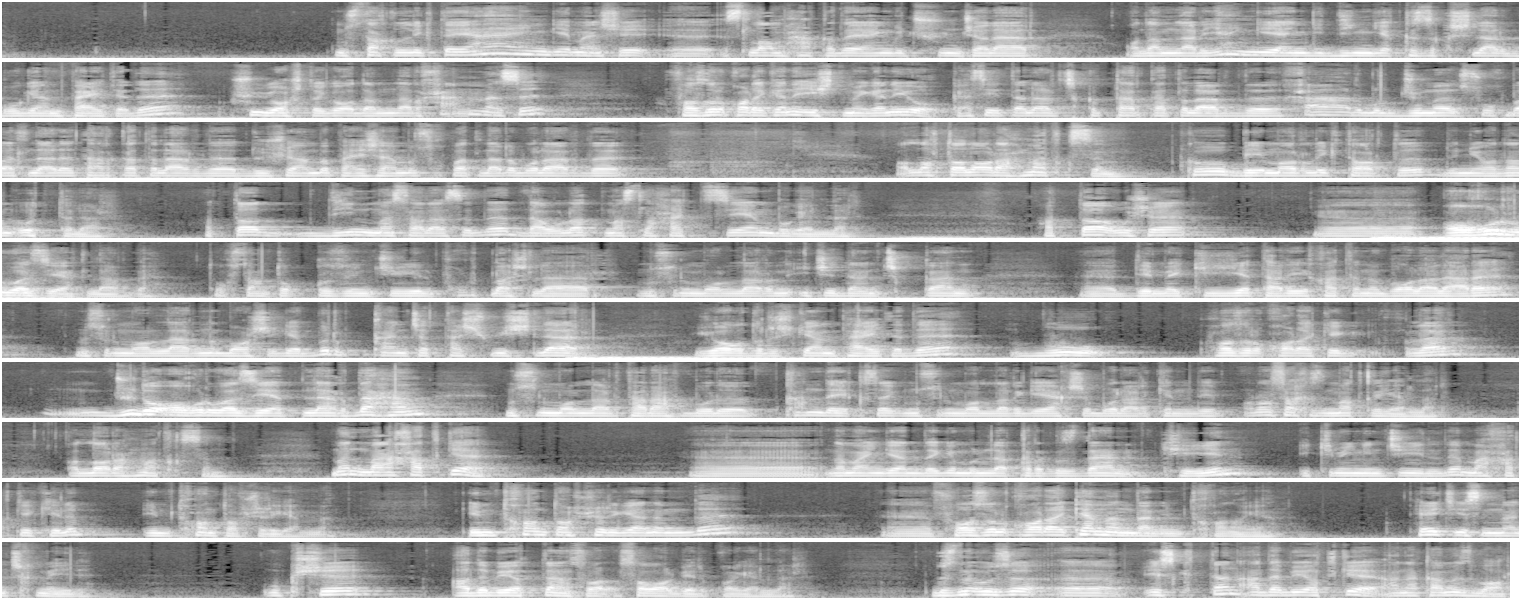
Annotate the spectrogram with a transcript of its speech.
Mustaqillikda yangi mana shu e, islom haqida yangi tushunchalar odamlar yangi yangi dinga qiziqishlar bo'lgan paytida shu yoshdagi odamlar hammasi fozil qor akani eshitmagani yo'q. Kasetalar chiqib tarqatilardi har bir juma suhbatlari tarqatilardi dushanba payshanba suhbatlari bo'lardi. Alloh taolo rahmat qilsin. Ko'p bemorlik tortib dunyodan o'tdilar. Hatto din masalasida davlat maslahatchisi ham bo'lganlar. Hatto o'sha e, og'ir vaziyatlarda to'qson to'qqizinchi yil portlashlar musulmonlarni ichidan chiqqan e, demakiya tariqatini bolalari musulmonlarni boshiga bir qancha tashvishlar yog'dirishgan paytida bu hozir qorakalar juda og'ir vaziyatlarda ham musulmonlar taraf bo'lib qanday qilsak musulmonlarga yaxshi bo'larkin deb rosa xizmat qilganlar. Alloh rahmat qilsin. Man mahatga e, namangandagi mulla qirg'izdan keyin ikki minginchi yilda mahatga kelib imtihon topshirganman. Imtihon topshirganimda e, fozil aka mandan imtihon olgan. Hech esimdan chiqmaydi. U kishi adabiyotdan savol berib qolganlar. Bizni o'zi e, eskidan adabiyotga anaqamiz bor.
